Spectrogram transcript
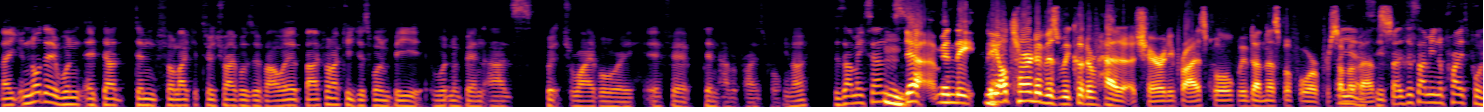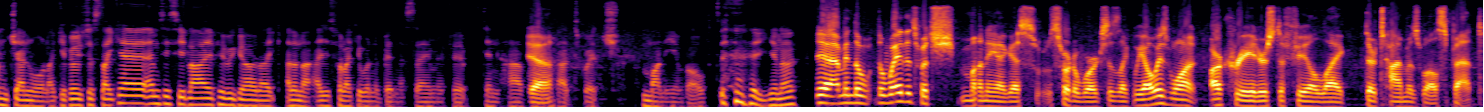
Like not that it wouldn't. It that didn't feel like a Twitch rivals without it, but I feel like it just wouldn't be. Wouldn't have been as Twitch rivalry if it didn't have a prize pool. You know. Does that make sense? Hmm. Yeah, I mean the the yeah. alternative is we could have had a charity prize pool. We've done this before for some oh, yeah, events. See, but just I mean a prize pool in general. Like if it was just like yeah MCC live, here we go. Like I don't know. I just feel like it wouldn't have been the same if it didn't have yeah. that Twitch money involved. you know? Yeah, I mean the the way the Twitch money I guess sort of works is like we always want our creators to feel like their time was well spent,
